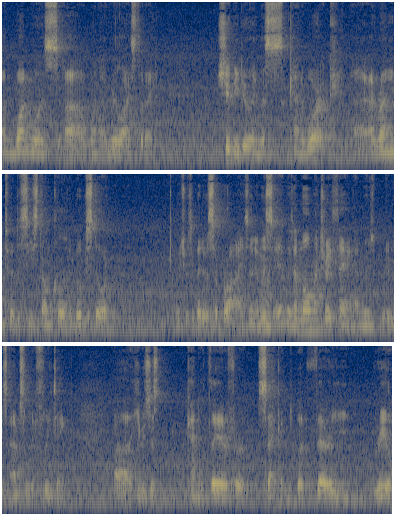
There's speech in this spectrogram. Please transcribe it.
and one was uh, when I realized that I should be doing this kind of work. Uh, I ran into a deceased uncle in a bookstore, which was a bit of a surprise, and it was it was a momentary thing. I mean, it was, it was absolutely fleeting. Uh, he was just kind of there for a second, but very real,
